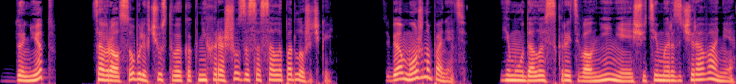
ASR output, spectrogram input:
«Да нет», — соврал Соболев, чувствуя, как нехорошо засосало под ложечкой. «Тебя можно понять». Ему удалось скрыть волнение и ощутимое разочарование.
